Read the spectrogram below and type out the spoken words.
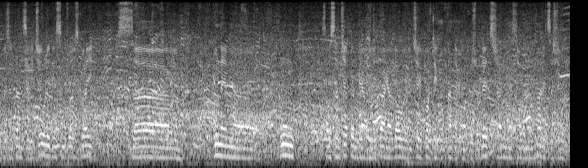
reprezentanții liceului din St. George Play, să punem uh, punct sau să începem reabilitarea două licee foarte importante pentru județ, și anume Solomon Haliță și Lucru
